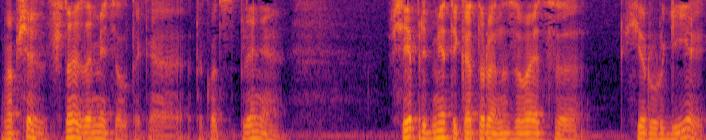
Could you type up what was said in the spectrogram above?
Вообще, что я заметил, такая, такое отступление. Все предметы, которые называются хирургия,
